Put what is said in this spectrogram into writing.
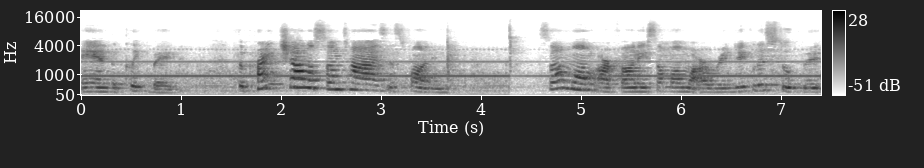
and the clickbait? The prank channel sometimes is funny. Some of them are funny, some of them are ridiculous stupid.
